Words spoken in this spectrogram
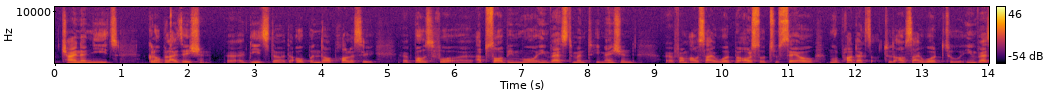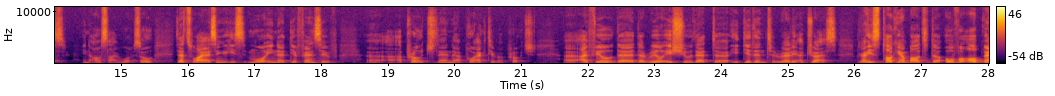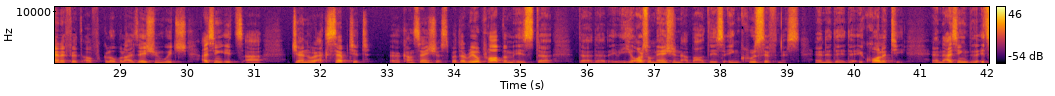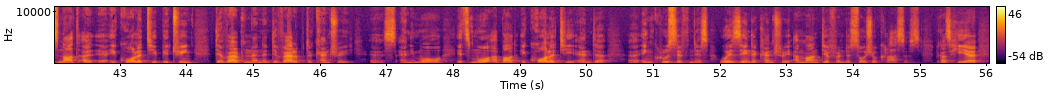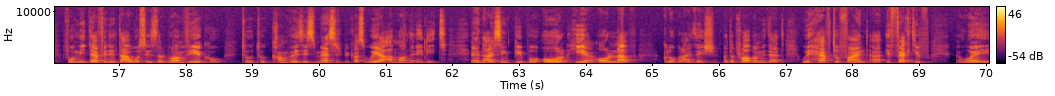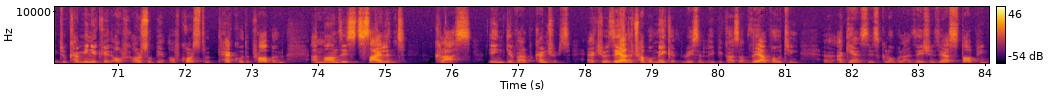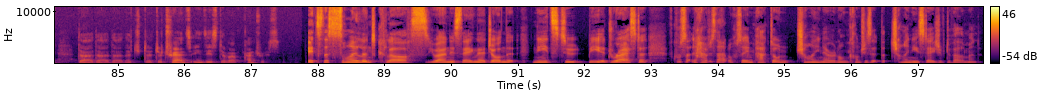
China needs globalization, uh, it needs the, the open door policy, uh, both for uh, absorbing more investment, he mentioned, uh, from outside world, but also to sell more products to the outside world, to invest in outside world. So that's why I think he's more in a defensive uh, approach than a proactive approach. Uh, I feel the, the real issue that uh, he didn't really address, because he's talking about the overall benefit of globalization, which I think it's a general accepted uh, consensus. But the real problem is the, the, the, he also mentioned about this inclusiveness and the, the equality. And I think it's not a, equality between developed and a developed country uh, anymore. It's more about equality and uh, uh, inclusiveness within the country among different social classes. Because here, for me, definitely Davos is the wrong vehicle to, to convey this message because we are among the elite. And I think people all here all love globalization. But the problem is that we have to find uh, effective way to communicate, or also, be, of course, to tackle the problem among this silent class in developed countries. Actually, they are the troublemakers recently because of they are voting uh, against this globalization. They are stopping the, the, the, the, the trends in these developed countries. It's the silent class, Yuan is saying there, John, that needs to be addressed. Uh, of course, how does that also impact on China and on countries at the Chinese stage of development?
